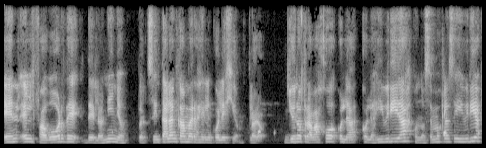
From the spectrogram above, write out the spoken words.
en el favor de, de los niños. Se instalan cámaras en el colegio, claro yo no trabajo con, las híbridas, cuando hacemos clases híbridas,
